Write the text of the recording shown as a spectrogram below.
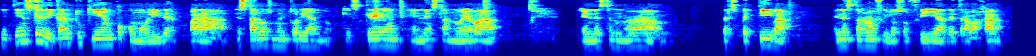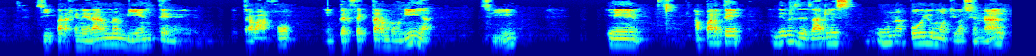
y tienes que dedicar tu tiempo como líder para estarlos mentoreando, que crean en esta nueva, en esta nueva perspectiva, en esta nueva filosofía de trabajar, ¿sí? para generar un ambiente de trabajo en perfecta armonía, ¿sí? Eh, Aparte, debes de darles un apoyo motivacional,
